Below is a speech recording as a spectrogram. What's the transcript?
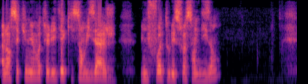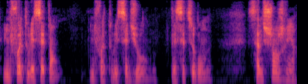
Alors, c'est une éventualité qui s'envisage une fois tous les 70 ans, une fois tous les 7 ans, une fois tous les 7 jours, les 7 secondes. Ça ne change rien.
